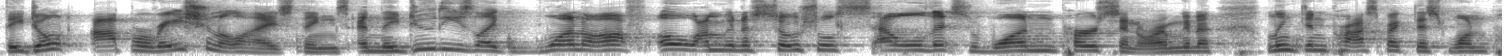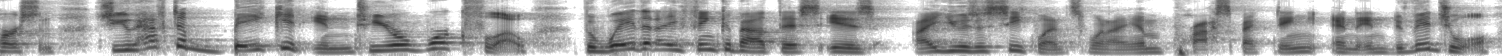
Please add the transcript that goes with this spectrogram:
they don't operationalize things and they do these like one off, oh, I'm going to social sell this one person or I'm going to LinkedIn prospect this one person. So you have to bake it into your workflow. The way that I think about this is I use a sequence when I am prospecting an individual.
